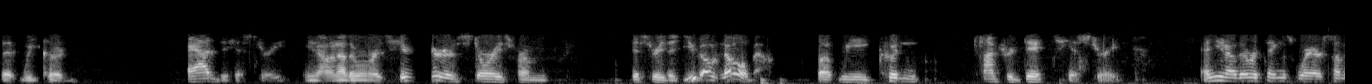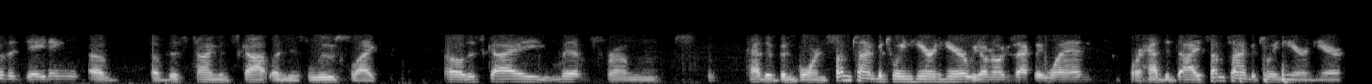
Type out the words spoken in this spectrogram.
that we could add to history. You know, in other words, here are stories from history that you don't know about, but we couldn't contradict history. And you know, there were things where some of the dating of of this time in Scotland is loose, like, oh, this guy lived from, had to have been born sometime between here and here. We don't know exactly when, or had to die sometime between here and here.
